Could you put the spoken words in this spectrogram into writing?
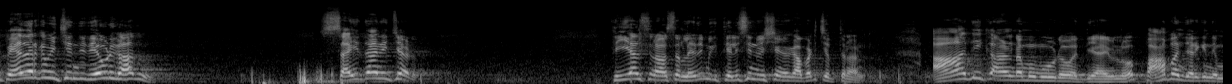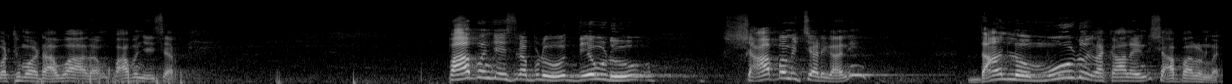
పేదరికం ఇచ్చింది దేవుడు కాదు. సైతాన్ ఇచ్చాడు. తీయాల్సిన అవసరం లేదు మీకు తెలిసిన విషయమే కాబట్టి చెప్తున్నాను. ఆది కాండము మూడో అధ్యాయంలో పాపం జరిగింది మొట్టమొదట అవ్వాదం పాపం చేశారు. పాపం చేసినప్పుడు దేవుడు శాపం ఇచ్చాడు కానీ దానిలో మూడు రకాలైన శాపాలు ఉన్నాయి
